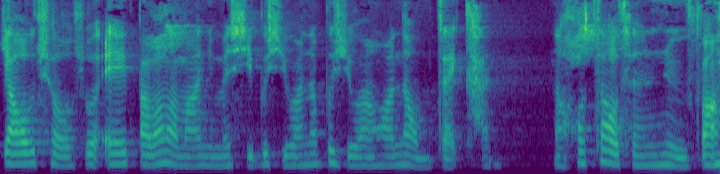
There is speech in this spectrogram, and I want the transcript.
要求说：“哎，爸爸妈妈，你们喜不喜欢？那不喜欢的话，那我们再看。”然后造成女方。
